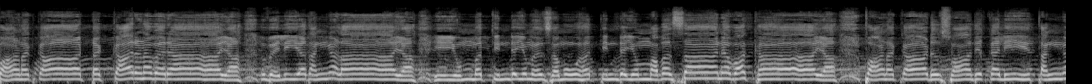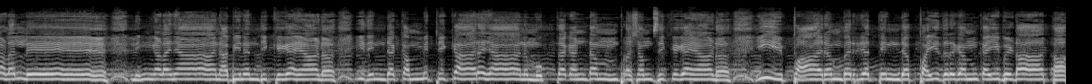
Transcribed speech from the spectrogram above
പാണക്കാട്ടക്കാരണവരായ വലിയ തങ്ങളായ ഈ ഉമ്മത്തിന്റെയും സമൂഹത്തിന്റെയും അവസാന വാക്കായ പാണക്കാട് സ്വാദിഖലി തങ്ങളല്ലേ? നിങ്ങളെ ഞാൻ അഭിനന്ദിക്കുകയാണ്. ഇതിന്റെ കമ്മിറ്റിക്കാരെ ഞാൻ മുക്തകണ്ഠം പ്രശംസിക്കുകയാണ്. ഈ പാരമ്പര്യത്തിന്റെ പൈതൃകം കൈവിടാത്ത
